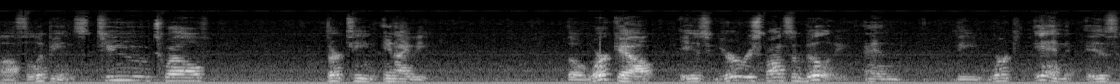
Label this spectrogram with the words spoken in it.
Uh, Philippians 2 12, 13 NIV. The workout is your responsibility, and the work in is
